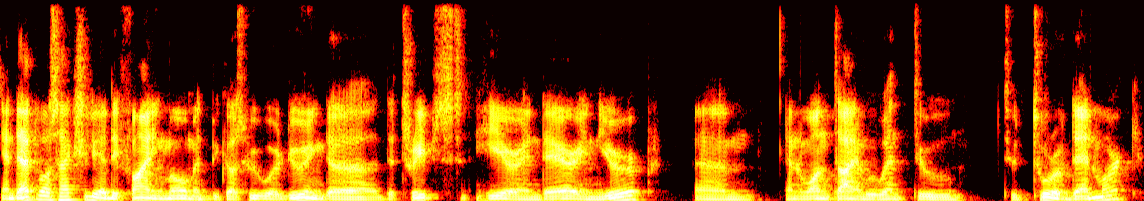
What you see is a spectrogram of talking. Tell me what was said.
and that was actually a defining moment because we were doing the the trips here and there in Europe. Um, and one time we went to to Tour of Denmark,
